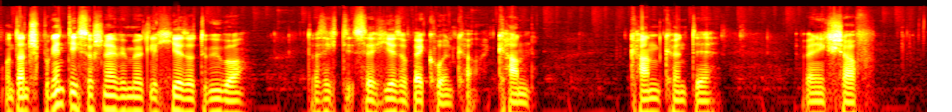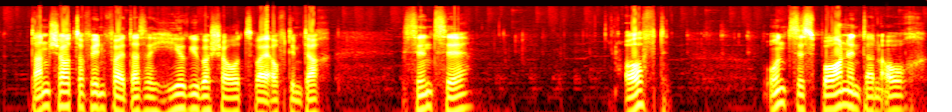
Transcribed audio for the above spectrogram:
Und dann sprinte ich so schnell wie möglich hier so drüber, dass ich diese hier so wegholen kann. Kann, könnte, wenn ich schaffe. Dann schaut auf jeden Fall, dass er hier rüber schaut, weil auf dem Dach sind sie oft. Und sie spawnen dann auch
